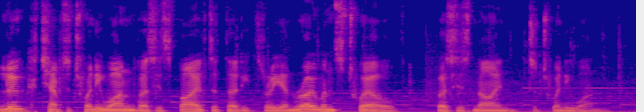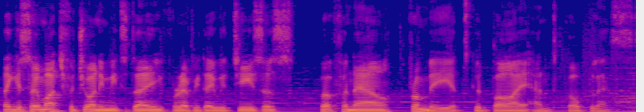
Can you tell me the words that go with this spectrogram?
Luke chapter 21, verses 5 to 33, and Romans 12, verses 9 to 21. Thank you so much for joining me today for Everyday with Jesus. But for now, from me, it's goodbye and God bless.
